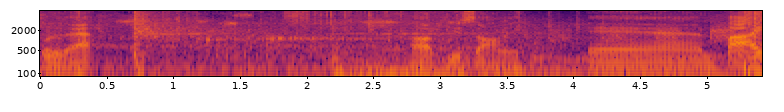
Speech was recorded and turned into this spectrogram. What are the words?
We'll do that. Oh, you saw me. And bye.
